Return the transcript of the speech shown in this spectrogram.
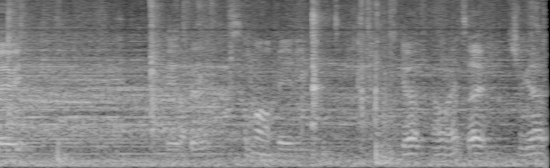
It's going, baby. It's going. Come on, baby. Let's go. All right, so what you got?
